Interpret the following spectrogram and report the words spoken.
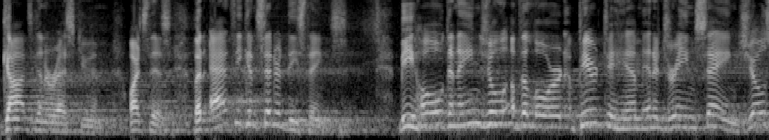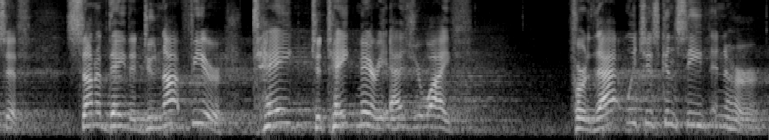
God's going to rescue him. Watch this. But as he considered these things, behold, an angel of the Lord appeared to him in a dream, saying, Joseph, son of David, do not fear take, to take Mary as your wife, for that which is conceived in her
